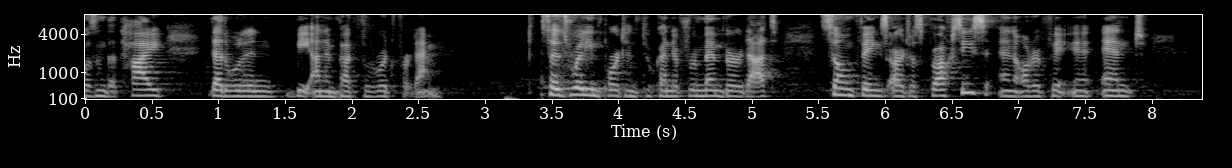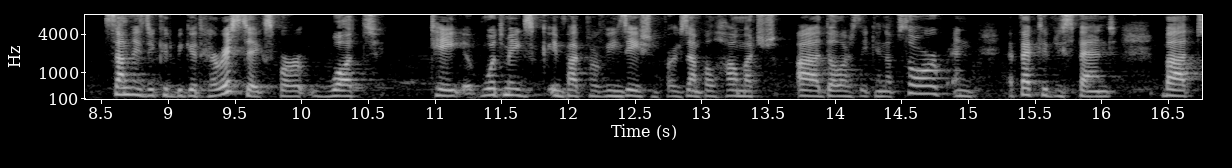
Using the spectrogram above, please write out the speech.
wasn't that high, that wouldn't be an impactful route for them. So it's really important to kind of remember that some things are just proxies, and other things, and sometimes it could be good heuristics for what what makes impact for organization. For example, how much uh, dollars they can absorb and effectively spend. But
